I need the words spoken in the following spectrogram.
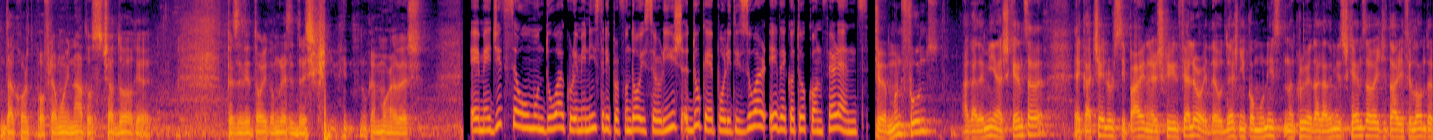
dakord, po flamuri i NATO-s ça do ke pesëdhjetëvjetori i Kongresit të Drejtshkrimit, nuk e mora vesh. E megjithëse u mundua, kryeministri përfundoi sërish duke e politizuar edhe këtë konferencë. Që më në fund, Akademia e Shkencave e ka çelur siparin e rishkrimit të fjalorit dhe u desh një komunist në krye të Akademisë së Shkencave që ta rifillonte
